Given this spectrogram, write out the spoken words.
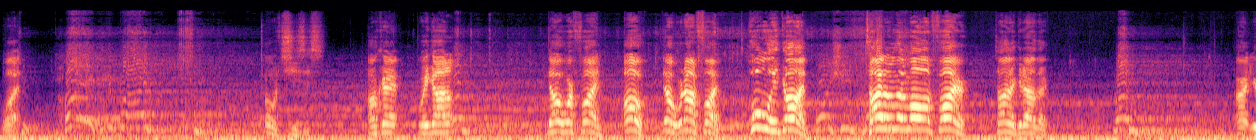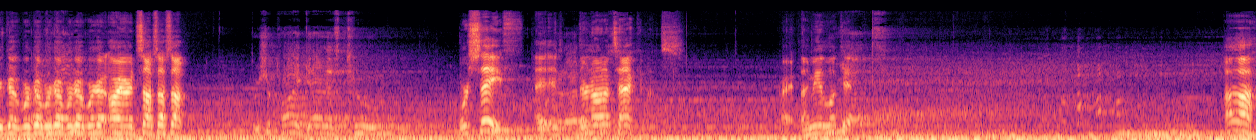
What? Oh Jesus. Okay, we got him. No, we're fine. Oh no, we're not fine. Holy God! Tyler, lit them all on fire. Tyler, get out of there. All right, you're good. We're good. We're good. We're good. We're good. All right, all right stop, stop, stop. We should probably get out of this tomb. We're safe. It- it- they're not attacking us. All right, let me look at. Ah,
